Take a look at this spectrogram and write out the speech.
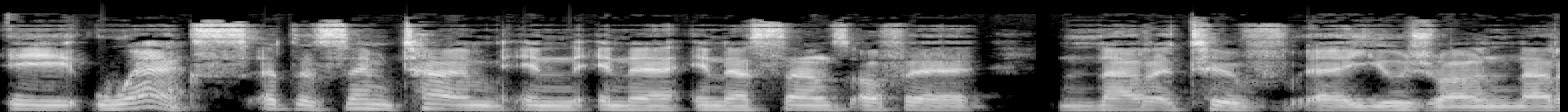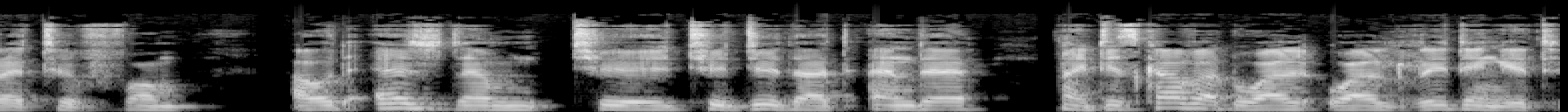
it works at the same time in in a in a sense of a narrative, usual narrative form. I would urge them to to do that and uh, I discovered while while reading it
